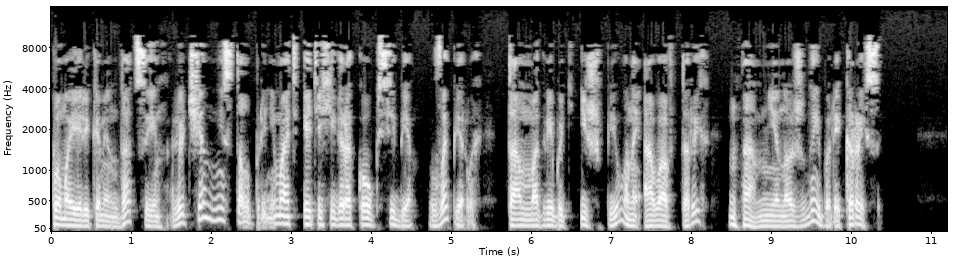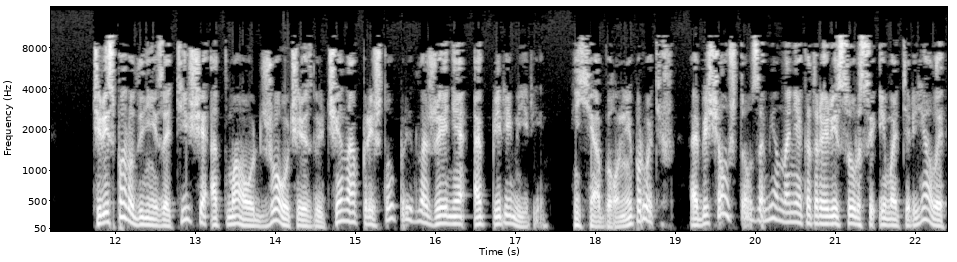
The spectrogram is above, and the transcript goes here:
По моей рекомендации, Лючен не стал принимать этих игроков к себе. Во-первых, там могли быть и шпионы, а во-вторых, нам не нужны были крысы. Через пару дней затишья от Мао Джоу через Лючена пришло предложение о перемирии. Я был не против. Обещал, что взамен на некоторые ресурсы и материалы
